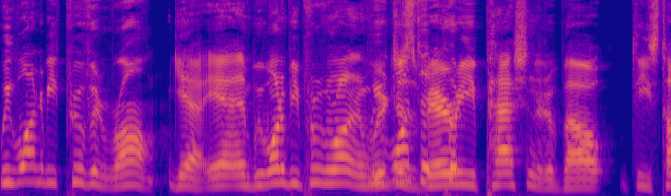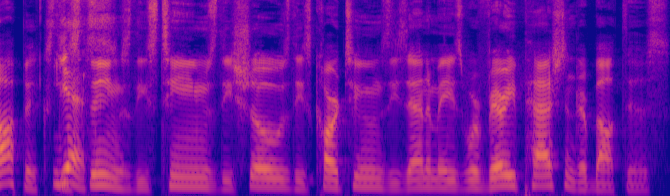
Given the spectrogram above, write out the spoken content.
we want to be proven wrong. Yeah, yeah, and we want to be proven wrong, and We we are just to put- very passionate about these topics, these Yes. things, these teams, these shows, these cartoons, these animes. We're very passionate about this,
